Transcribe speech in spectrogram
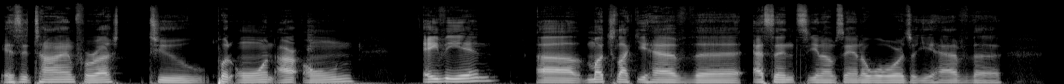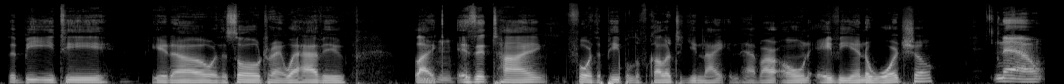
Is it time for us to put on our own AVN? Uh, much like you have the Essence, you know what I'm saying, awards, or you have the the BET, you know, or the Soul Train, what have you. Like, is it time for the people of color to unite and have our own AVN award show? Now,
